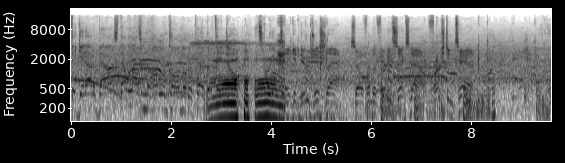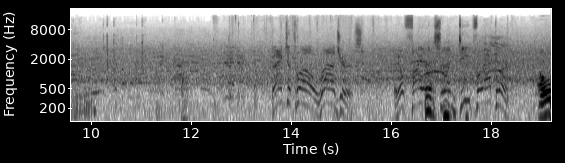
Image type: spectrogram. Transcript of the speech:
If they get out of bounds, that allows them to huddle and call another play. But if they don't, it's. They can do just that. So from the 36 now, first and 10. Back to throw, Rodgers. He'll fire this one deep for Ekeler. Oh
